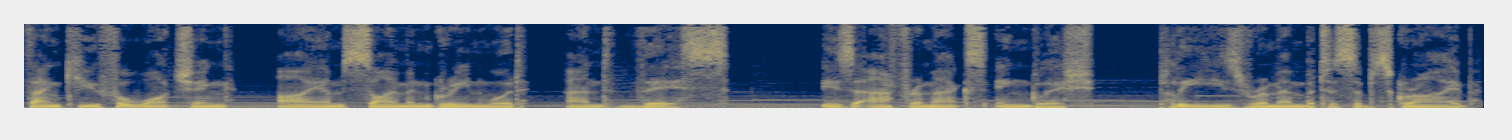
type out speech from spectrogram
Thank you for watching. I am Simon Greenwood, and this is Afrimax English. Please remember to subscribe.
